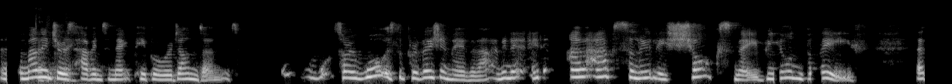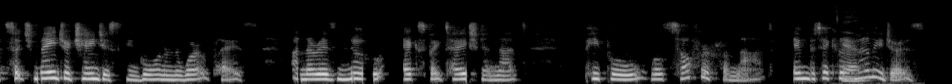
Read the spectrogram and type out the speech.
And the manager is Definitely. having to make people redundant. Sorry, what was the provision made of that? I mean, it, it absolutely shocks me beyond belief that such major changes can go on in the workplace, and there is no expectation that people will suffer from that. In particular, Yeah. managers.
